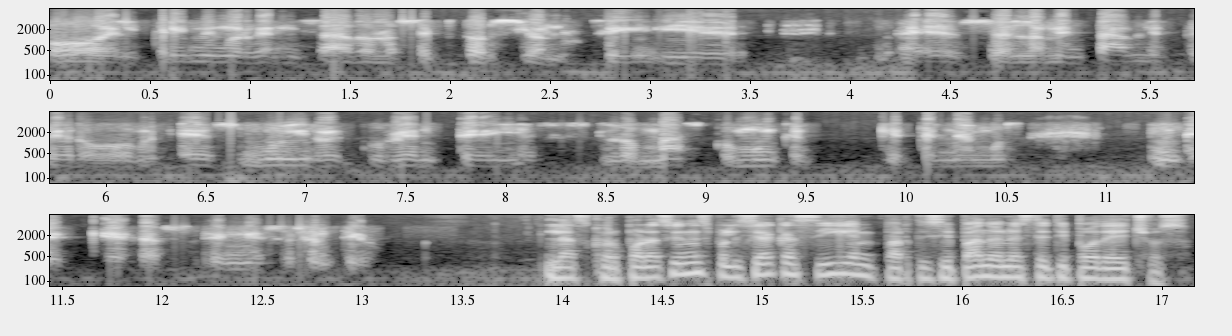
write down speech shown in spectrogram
o el crimen organizado los extorsiona. Sí, y, eh, es lamentable, pero es muy recurrente y es lo más común que, que tenemos de quejas en ese sentido. ¿Las corporaciones policíacas siguen participando en este tipo de hechos?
